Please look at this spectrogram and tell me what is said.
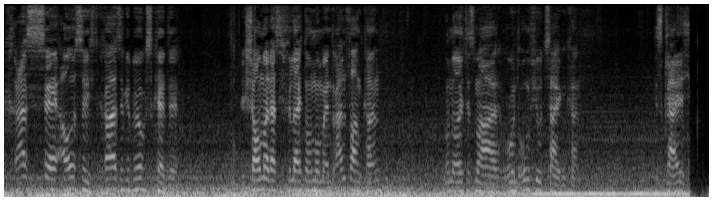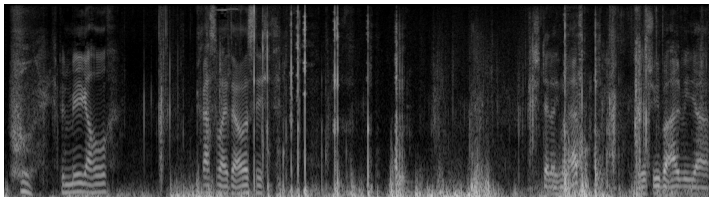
Krasse Aussicht, krasse Gebirgskette. Ich schaue mal, dass ich vielleicht noch einen Moment ranfahren kann und euch das mal rundum View zeigen kann. Bis gleich. Puh, ich bin mega hoch. Krass weite Aussicht. Stellt euch mal ab. Das ist überall wieder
